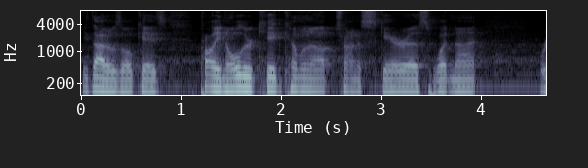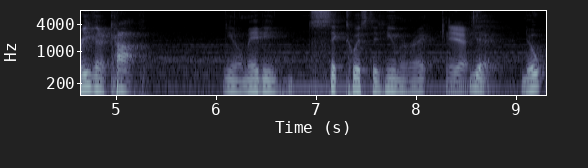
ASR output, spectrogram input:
He thought it was okay. It's probably an older kid coming up trying to scare us, whatnot, or even a cop. You know, maybe sick, twisted human, right? Yeah. Yeah. Nope.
